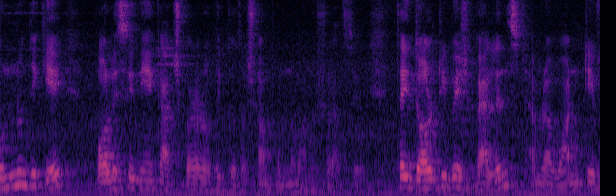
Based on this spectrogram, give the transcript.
অন্যদিকে পলিসি নিয়ে কাজ করার অভিজ্ঞতা সম্পন্ন মানুষও আছে। তাই দলটি বেশ ব্যালেন্সড আমরা ওয়ান টিম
